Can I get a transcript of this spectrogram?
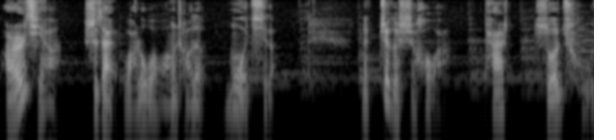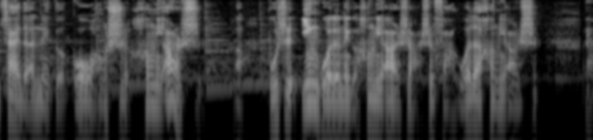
而且啊是在瓦卢瓦王朝的。末期了，那这个时候啊，他所处在的那个国王是亨利二世啊，不是英国的那个亨利二世啊，是法国的亨利二世。哎，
